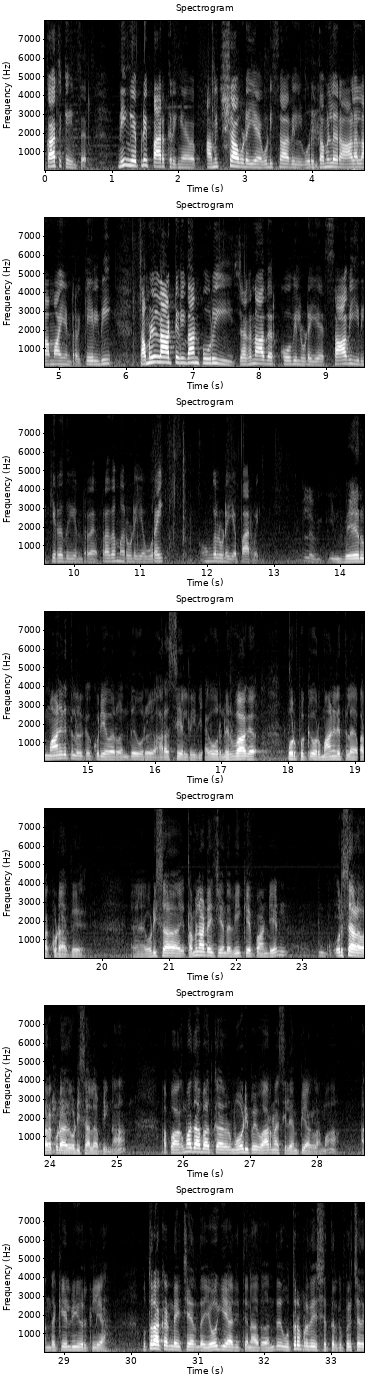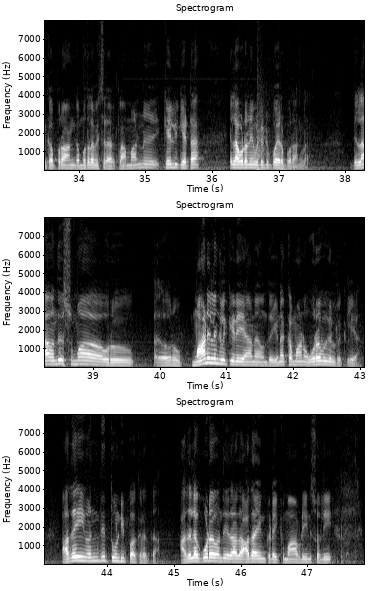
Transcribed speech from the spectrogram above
Karthikeyan sir நீங்க எப்படி பார்க்குறீங்க? அமித்ஷாவுடைய ஒடிசாவில் ஒரு தமிழர் ஆளலாமா என்ற கேள்வி. தமிழ்நாட்டில்தான் பூரி ஜெகநாதர் கோவிலுடைய சாவி இருக்கிறது என்ற பிரதமருடைய உரை. உங்களுடைய பார்வை. இல்லை வேறு மாநிலத்தில் இருக்கக்கூடியவர் வந்து ஒரு அரசியல் ரீதியாக ஒரு நிர்வாக பொறுப்புக்கு ஒரு மாநிலத்தில் வரக்கூடாது. ஒடிசா தமிழ்நாட்டைச் சேர்ந்த வி. கே. பாண்டியன் ஒரிசாவில் வரக்கூடாது ஒடிசாவில் அப்படின்னா அப்போ அகமதாபாத்காரர் மோடி போய் வாரணாசியில் எம்பி ஆகலாமா? அந்த கேள்வியும் இருக்கு இல்லையா? உத்தராகண்டை சேர்ந்த யோகி ஆதித்யநாத் வந்து உத்தரப்பிரதேசத்திற்கு பிரித்ததுக்கப்புறம் அங்கே முதலமைச்சராக இருக்கலாமான்னு கேள்வி கேட்டால் எல்லா உடனே விட்டுட்டு போயிட போகிறாங்களா இதெல்லாம் வந்து சும்மா ஒரு ஒரு மாநிலங்களுக்கு இடையான வந்து இணக்கமான உறவுகள் இருக்கு இல்லையா? அதை வந்து தூண்டி பார்க்கறது தான். அதில் கூட வந்து ஏதாவது ஆதாயம் கிடைக்குமா அப்படின்னு சொல்லி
